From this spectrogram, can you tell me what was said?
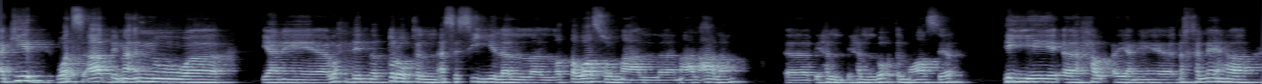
أكيد واتساب بما إنه يعني وحدة من الطرق الأساسية للتواصل مع مع العالم بهالوقت المعاصر هي يعني دخلناها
